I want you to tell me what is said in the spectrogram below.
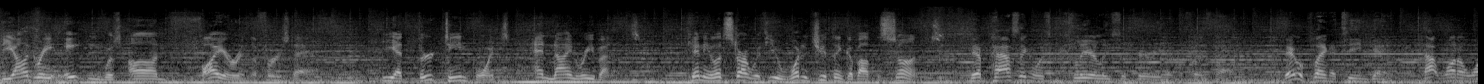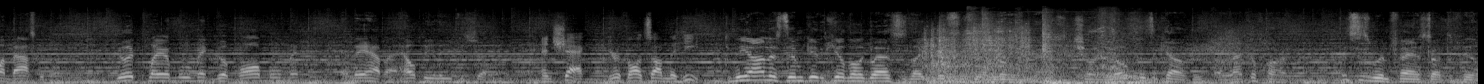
DeAndre Ayton was on fire in the first half. He had 13 points and nine rebounds. Kenny, let's start with you. What did you think about the Suns? Their passing was clearly superior in the first half. They were playing a team game, not one-on-one basketball. Good player movement, good ball movement, and they have a healthy lead to show. And Shaq, your thoughts on the Heat? To be honest, them getting killed on the glass is like this is a little embarrassing. Showing no physicality, a lack of heart. This is when fans start to feel.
